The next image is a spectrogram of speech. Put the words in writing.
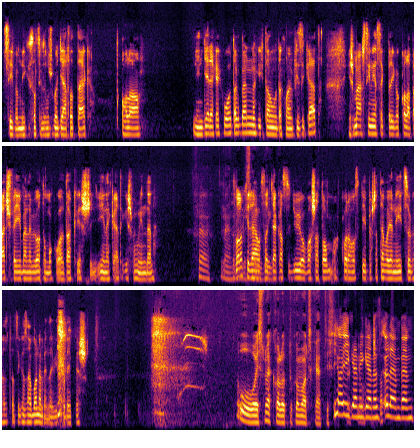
szép emlékű szocializmusban gyártották, ahol a ilyen gyerekek voltak benne, akik tanultak valami fizikát, és más színészek pedig a kalapács fejében levő atomok voltak, és énekeltek is, meg minden. Ha, nem, ha valaki ráhozhatják azt, hogy ő a vasatom, akkor ahhoz képest, ha te vagy a négyszög, az, az igazából nem egy nagy visszalépés. Ó, és meghallottuk a macskát is. Ja, igen, jó. igen, az ölemben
